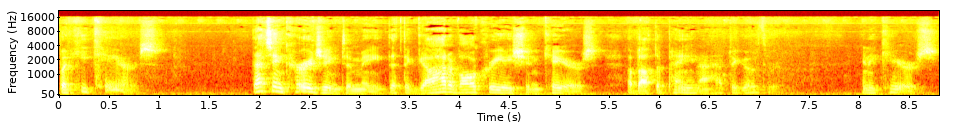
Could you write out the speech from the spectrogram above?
But he cares. That's encouraging to me that the God of all creation cares about the pain I have to go through. And he cares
